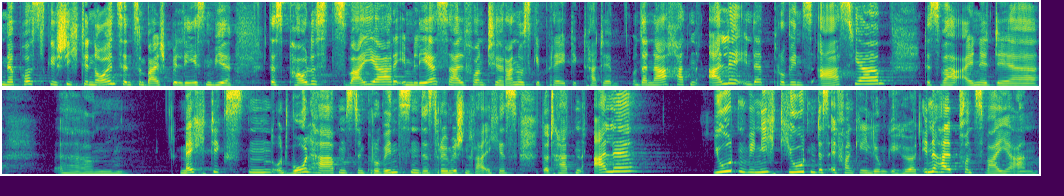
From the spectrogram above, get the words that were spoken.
In Apostelgeschichte 19 zum Beispiel lesen wir, dass Paulus zwei Jahre im Lehrsaal von Tyrannus gepredigt hatte. Und danach hatten alle in der Provinz Asia, das war eine der ähm, mächtigsten und wohlhabendsten Provinzen des Römischen Reiches, dort hatten alle Juden wie Nichtjuden das Evangelium gehört, innerhalb von zwei Jahren.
